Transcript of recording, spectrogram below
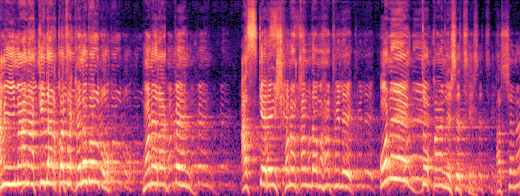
আমি ইমান, আকিদার কথা কেন বলব? মনে রাখবেন আজকের এই সোনাকান্দা মাহফিলে অনেক দোকান এসেছে। আসছে না?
